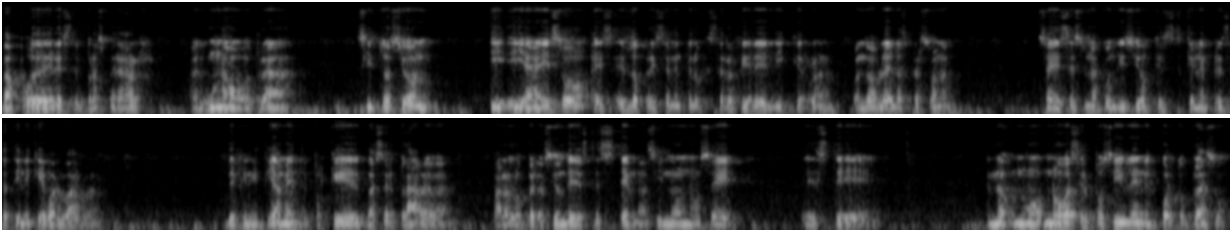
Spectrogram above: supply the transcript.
va a poder este, prosperar alguna otra situación. Y, a eso es, es, lo precisamente lo que se refiere el Iker, cuando habla de las personas. O sea, esa es una condición que, que la empresa tiene que evaluar, definitivamente, porque va a ser clave para la operación de este sistema. Si no, no se, este, no, no, no va a ser posible en el corto plazo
